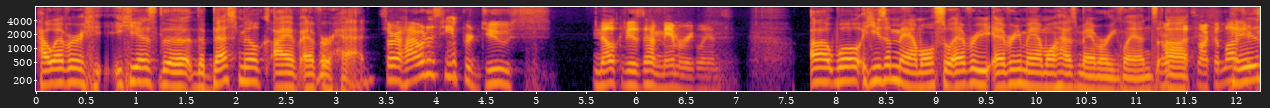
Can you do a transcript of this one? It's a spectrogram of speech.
However, he, he has the the best milk I have ever had. So how does he produce milk if he doesn't have mammary glands? Uh, well, he's a mammal, so every every mammal has mammary glands. Nope, uh, that's not good logic. his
